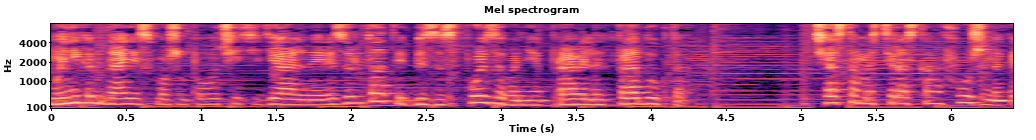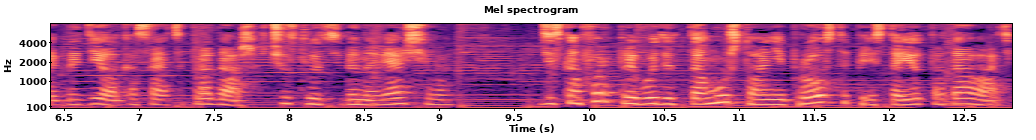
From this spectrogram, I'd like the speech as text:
Мы никогда не сможем получить идеальные результаты без использования правильных продуктов. Часто мастера сконфужены, когда дело касается продаж, чувствуют себя навязчиво, Дискомфорт приводит к тому, что они просто перестают продавать.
